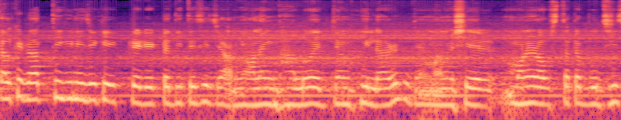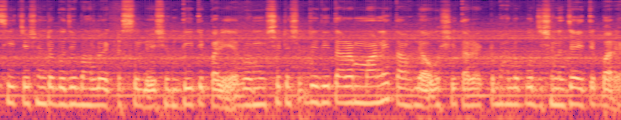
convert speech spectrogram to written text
কালকে রাত থেকে নিজেকে ক্রেডিটটা দিতেছি যে আমি অনেক ভালো একজন হিলার যে মানুষের মনের অবস্থাটা বুঝি সিচুয়েশনটা বুঝে ভালো একটা সলিউশন দিতে পারি এবং সেটা যদি তারা মানে তাহলে অবশ্যই তারা একটা ভালো পজিশনে যাইতে পারে।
